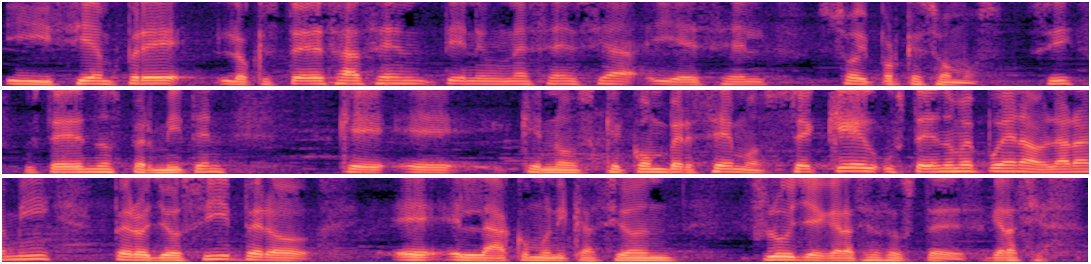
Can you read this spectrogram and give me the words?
y siempre lo que ustedes hacen tiene una esencia y es el soy porque somos, ¿sí? Ustedes nos permiten que, eh, que, nos, que conversemos. Sé que ustedes no me pueden hablar a mí, pero yo sí, pero eh, la comunicación fluye gracias a ustedes. Gracias.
